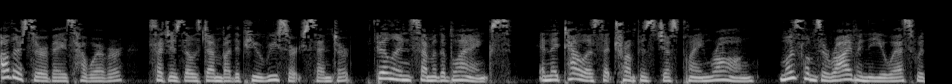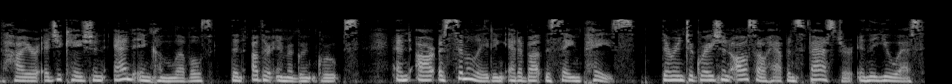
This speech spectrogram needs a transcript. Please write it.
Other surveys, however, such as those done by the Pew Research Center, fill in some of the blanks, and they tell us that Trump is just plain wrong. Muslims arrive in the U.S. with higher education and income levels than other immigrant groups and are assimilating at about the same pace. Their integration also happens faster in the U.S.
